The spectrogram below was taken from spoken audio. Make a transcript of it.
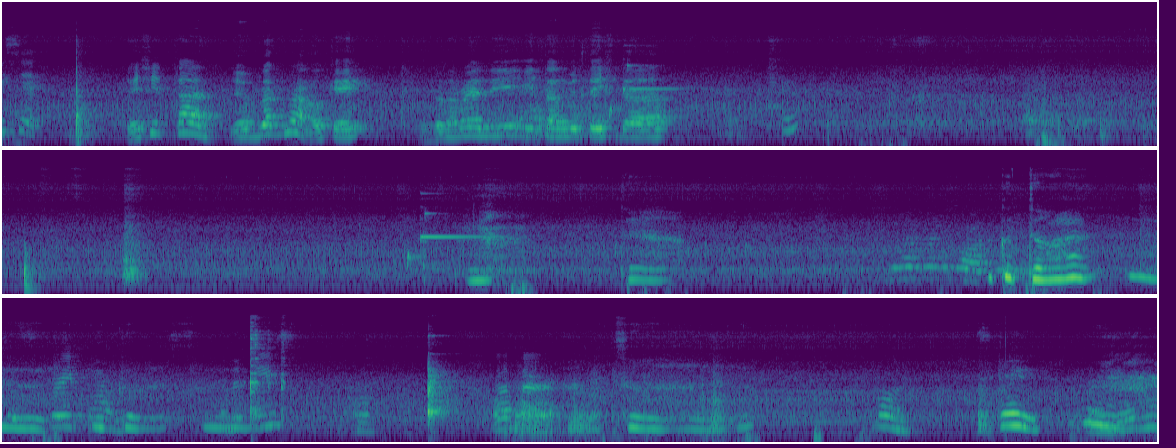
Taste it. Taste it, Tan. Your vlog na, okay. We're gonna ready. Ethan will taste the... Look at that. Great one. Ano taste? Oh. Water. that. Come on. Spray. So,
